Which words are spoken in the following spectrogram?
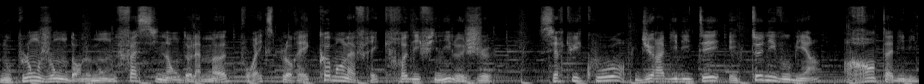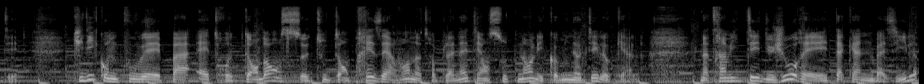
nous plongeons dans le monde fascinant de la mode pour explorer comment l'Afrique redéfinit le jeu. Circuit court, durabilité et tenez-vous bien, rentabilité. Qui dit qu'on ne pouvait pas être tendance tout en préservant notre planète et en soutenant les communautés locales. Notre invitée du jour est Takan Basile,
